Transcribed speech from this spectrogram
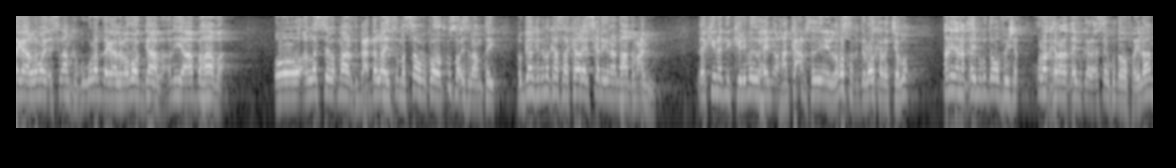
dagaalamay islaamka kugula dagaalamay adoo adiyo aabbahaaba oo alla maarata bacdallahi uma sababkoodaad ku soo islaamtay hogaanka nimankaasaa kaale iska dhig dhahaan damca buui laakiin haddii kelimadu waxaan ka cabsaday inay laba saf loo kala jabo anigana qayb ku dabafaysha qola kalena qayb kale asagay ku dabafaylaan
